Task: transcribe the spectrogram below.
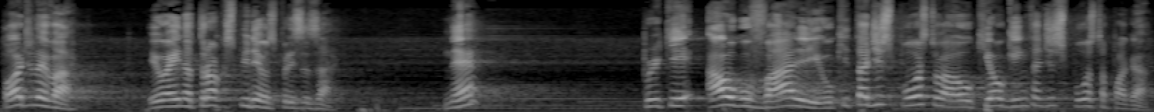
Pode levar. Eu ainda troco os pneus se precisar. Né? Porque algo vale o que está disposto, o que alguém está disposto a pagar.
